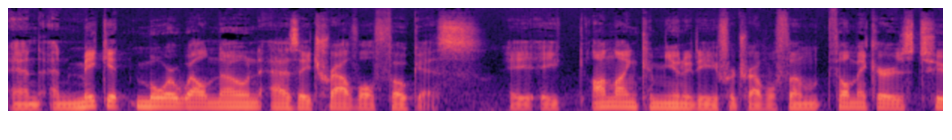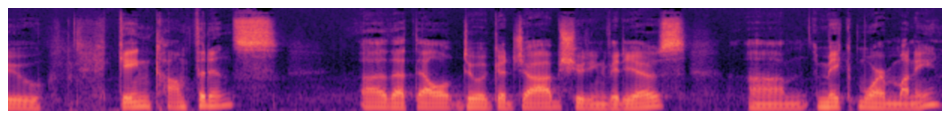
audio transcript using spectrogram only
and and make it more well known as a travel focus, a, a online community for travel film filmmakers to gain confidence uh, that they'll do a good job shooting videos, um, make more money,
